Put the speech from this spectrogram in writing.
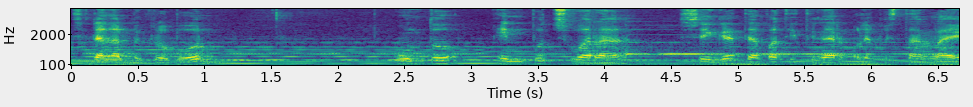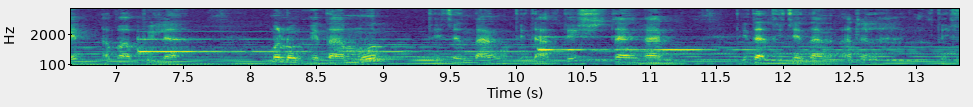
Sedangkan mikrofon untuk input suara sehingga dapat didengar oleh peserta lain apabila menu kita mute dicentang tidak aktif sedangkan tidak dicentang adalah aktif.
